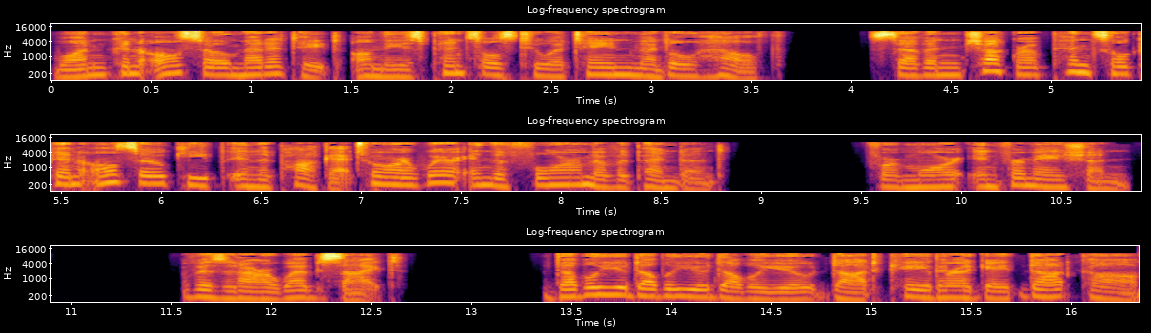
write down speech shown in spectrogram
One can also meditate on these pencils to attain mental health. 7 chakra pencil can also keep in the pocket or wear in the form of a pendant. For more information, visit our website www.kbaragate.com.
